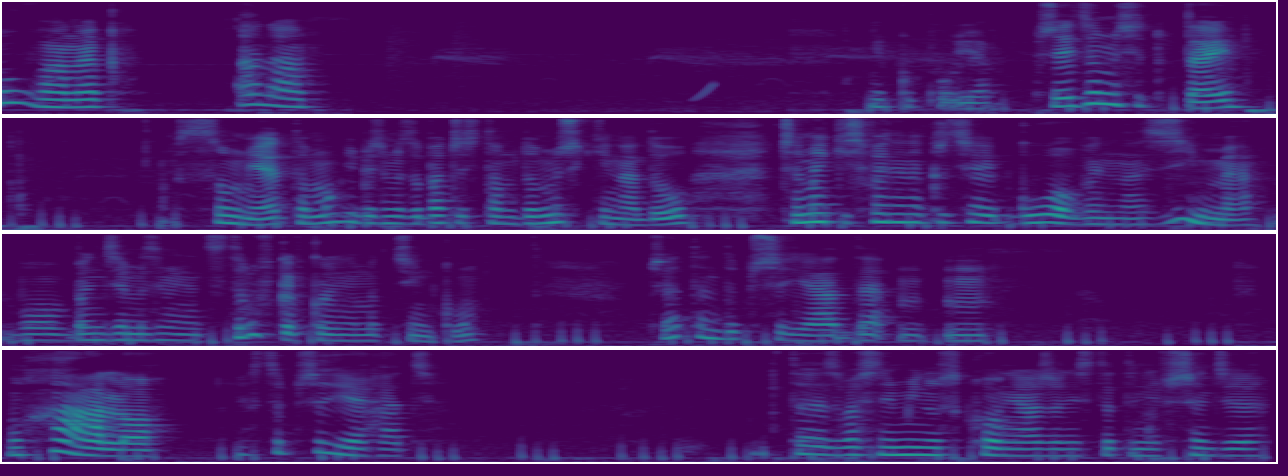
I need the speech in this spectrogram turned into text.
Bałwanek. Ale nie kupuję. Przejedziemy się tutaj. W sumie to moglibyśmy zobaczyć tam do myszki na dół, czy ma jakieś fajne nakrycie głowy na zimę, bo będziemy zmieniać stylówkę w kolejnym odcinku. Czy ja tędy przyjadę? Mm -mm. No halo, ja chcę przyjechać. To jest właśnie minus konia, że niestety nie wszędzie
